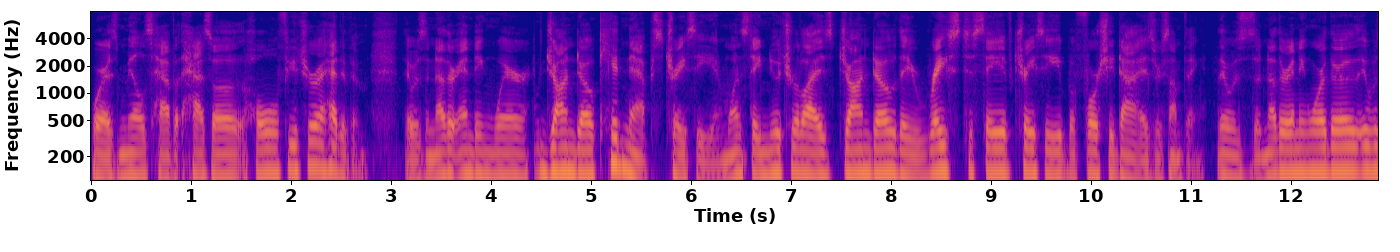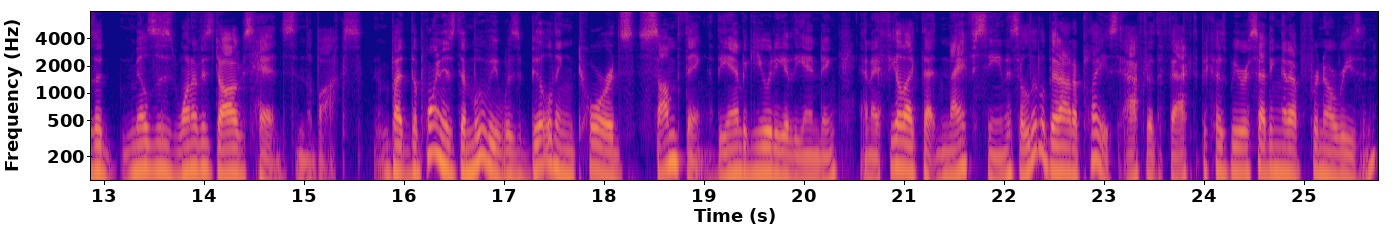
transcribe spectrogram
whereas Mills have, has a whole future ahead of him. There was another ending where John Doe kidnaps Tracy, and once they neutralize John Doe, they race to save Tracy before she dies or something. There was another ending where there, it was a Mills's one of his dog's heads in the box. But the point is, the movie was building towards something, the ambiguity of the ending, and I feel like that knife scene is a little bit out of place after the fact because we were setting it up for no reason.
